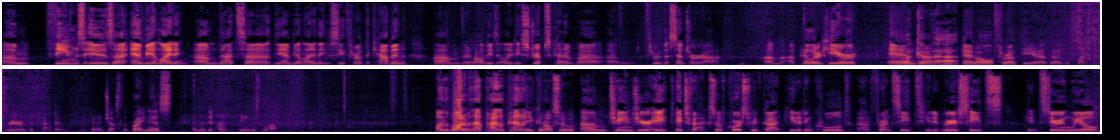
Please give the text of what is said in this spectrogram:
Um, themes is uh, ambient lighting. Um, that's uh, the ambient lighting that you see throughout the cabin. Um, there's all these LED strips kind of uh, um, through the center uh, um, a pillar here, and Look at uh, that. and all throughout the, uh, the the front and rear of the cabin. You can adjust the brightness and the different theme as well. On the bottom of that pilot panel, you can also um, change your H- HVAC. So, of course, we've got heated and cooled uh, front seats, heated rear seats, heated steering wheel,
